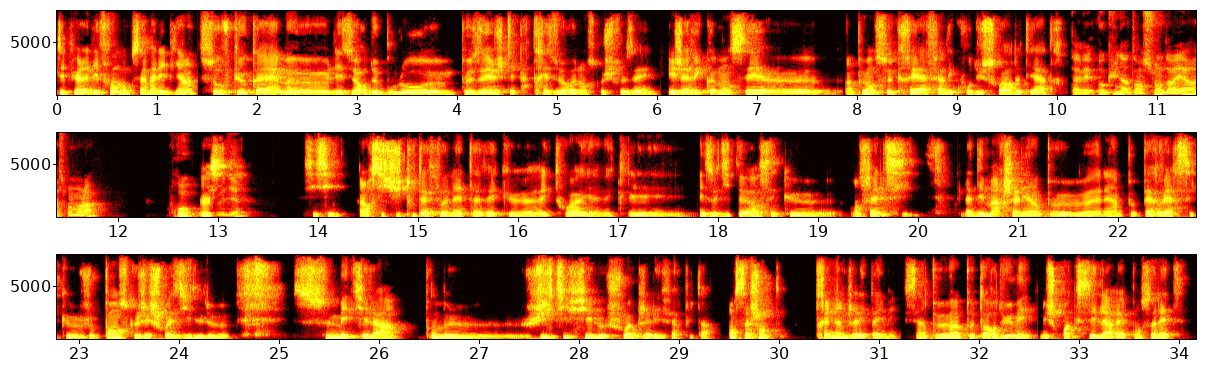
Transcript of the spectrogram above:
plus à la défense, donc ça m'allait bien. Sauf que quand même, euh, les heures de boulot euh, me pesaient. J'étais pas très heureux dans ce que je faisais. Et j'avais commencé euh, un peu en secret à faire des cours du soir de théâtre. T'avais aucune intention derrière à ce moment-là? Pro, je veux dire? Si, si. Alors, si je suis tout à fait honnête avec avec toi et avec les, les auditeurs, c'est que en fait, si la démarche elle est un peu elle est un peu perverse, c'est que je pense que j'ai choisi le ce métier-là pour me justifier le choix que j'allais faire plus tard, en sachant très bien que j'allais pas aimer. C'est un peu un peu tordu, mais mais je crois que c'est la réponse honnête.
